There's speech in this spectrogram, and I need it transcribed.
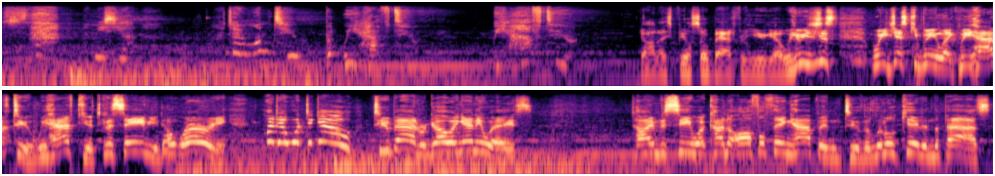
It's there, Amicia. I don't want to. But we have to. We have to. God, I feel so bad for Hugo. We, we just we just keep being like, we have to, we have to. It's gonna save you. Don't worry. I don't want to go. Too bad. We're going anyways. Time to see what kind of awful thing happened to the little kid in the past.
